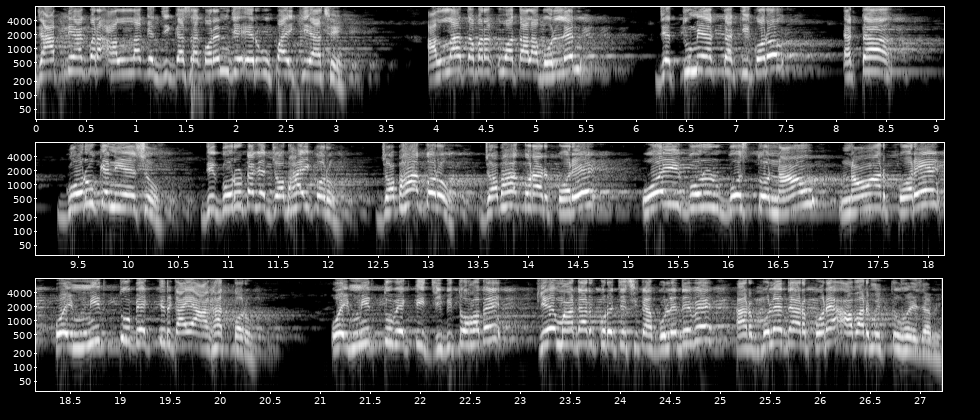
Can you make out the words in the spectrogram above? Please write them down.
যে আপনি একবার আল্লাহকে জিজ্ঞাসা করেন যে এর উপায় কি আছে। আল্লাহ তাবারাকুয়া তালা বললেন যে তুমি একটা কি করো? একটা গরুকে নিয়ে এসো। দিয়ে গরুটাকে জবাই করো জবা করো। জবা করার পরে ওই গরুর গোস্ত নাও, নেওয়ার পরে ওই মৃত্যু ব্যক্তির গায়ে আঘাত করো। ওই মৃত্যু ব্যক্তি জীবিত হবে, কে মার্ডার করেছে সেটা বলে দেবে, আর বলে দেওয়ার পরে আবার মৃত্যু হয়ে যাবে।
